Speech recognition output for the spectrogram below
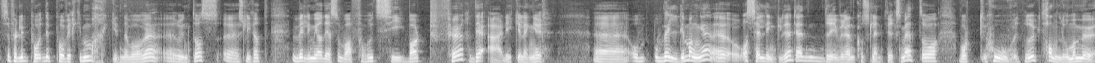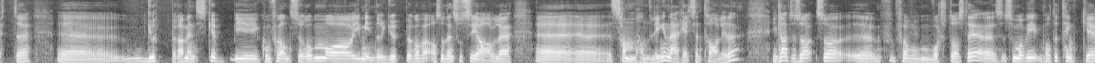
selvfølgelig på, Det påvirker markedene våre eh, rundt oss, slik at veldig mye av det som var forutsigbart før, det er det ikke lenger. Eh, og, og, veldig mange, eh, og selv inkludert, jeg driver en konsulentvirksomhet, og vårt hovedprodukt handler om å møte eh, grupper av mennesker i konferanserom og i mindre grupper. Altså Den sosiale samhandlingen er helt sentral i det. Så, så Fra vårt ståsted så må vi på en måte tenke,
